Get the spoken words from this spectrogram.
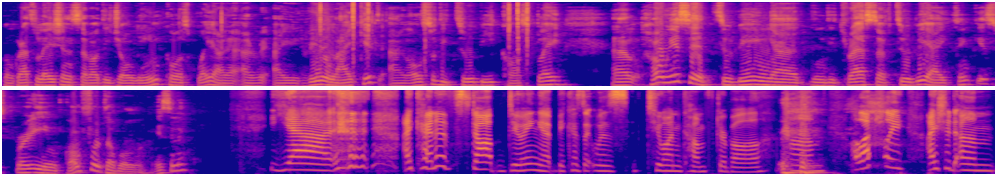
Congratulations about the Jolyne cosplay. I, I, I really like it, and also the 2B cosplay. Um, how is it to being uh, in the dress of 2B? I think it's pretty uncomfortable, isn't it? Yeah, I kind of stopped doing it because it was too uncomfortable. Um, I'll actually, I should um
